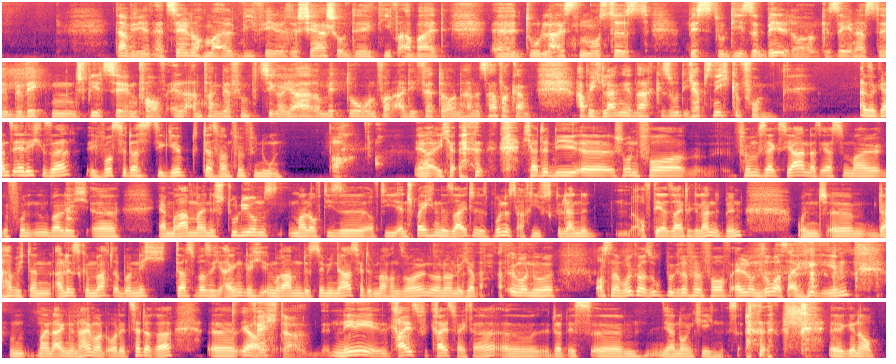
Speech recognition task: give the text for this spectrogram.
David, jetzt erzähl doch mal, wie viel Recherche und Detektivarbeit äh, du leisten musstest, bis du diese Bilder gesehen hast, die bewegten Spielszenen VfL Anfang der 50er Jahre mit Toren von Adi Vetter und Hannes Haferkamp. Habe ich lange nachgesucht, ich habe es nicht gefunden. Also ganz ehrlich gesagt, ich wusste, dass es die gibt. Das waren fünf Minuten. Ach, Ja, ich, ich hatte die äh, schon vor fünf, sechs Jahren das erste Mal gefunden, weil ich äh, ja, im Rahmen meines Studiums mal auf diese, auf die entsprechende Seite des Bundesarchivs gelandet, auf der Seite gelandet bin. Und ähm, da habe ich dann alles gemacht, aber nicht das, was ich eigentlich im Rahmen des Seminars hätte machen sollen, sondern ich habe immer nur Osnabrücker Suchbegriffe VfL und sowas eingegeben und meinen eigenen Heimatort etc. Äh, ja, Fechter. Nee, nee, Kreis, Kreisfechter. Also, das ist, ähm, ja, Neunkirchen ist das. äh, genau.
